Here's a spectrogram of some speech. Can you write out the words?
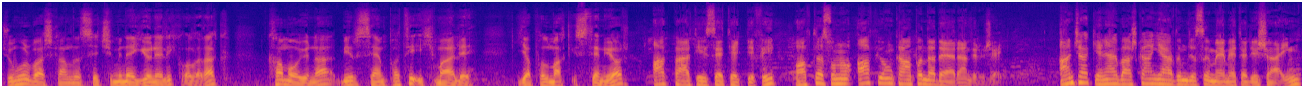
Cumhurbaşkanlığı seçimine yönelik olarak kamuoyuna bir sempati ikmali yapılmak isteniyor. AK Parti ise teklifi hafta sonu Afyon kampında değerlendirecek. Ancak Genel Başkan Yardımcısı Mehmet Ali Şahin,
